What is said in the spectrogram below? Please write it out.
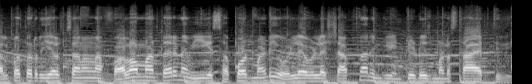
ಕಲ್ಪತರು ರಿಯಲ್ ಚಾನಲ್ನ ಫಾಲೋ ಮಾಡ್ತಾರೆ ನಾವು ಹೀಗೆ ಸಪೋರ್ಟ್ ಮಾಡಿ ಒಳ್ಳೆ ಒಳ್ಳೆ ಶಾಪ್ನ ನಿಮಗೆ ಇಂಟ್ರೊಡ್ಯೂಸ್ ಮಾಡಿಸ್ತಾ ಇರ್ತೀವಿ.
